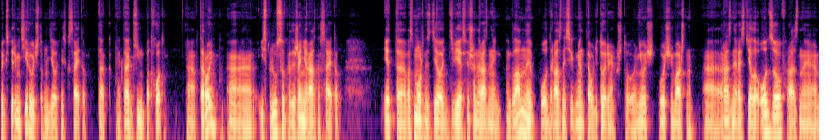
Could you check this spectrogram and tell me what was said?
поэкспериментировать, чтобы не делать несколько сайтов. Так, это один подход. А, второй а, из плюсов продвижения разных сайтов – это возможность сделать две совершенно разные главные под разные сегменты аудитории, что не очень, очень важно. А, разные разделы отзывов, разные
